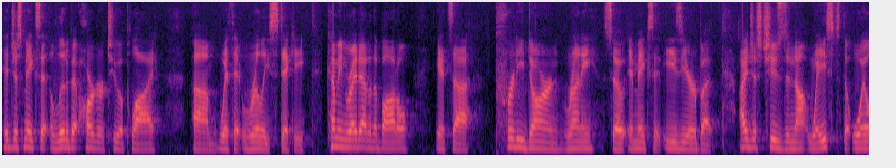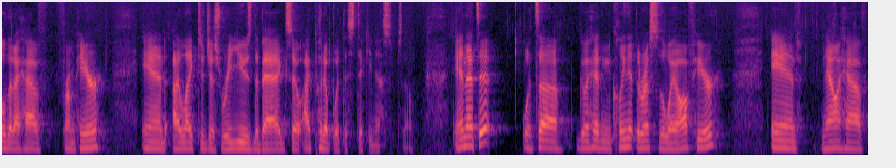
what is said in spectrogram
It just makes it a little bit harder to apply um, with it really sticky. Coming right out of the bottle, it's uh, pretty darn runny, so it makes it easier, but I just choose to not waste the oil that I have from here, and I like to just reuse the bag, so I put up with the stickiness. So, And that's it. Let's uh, go ahead and clean it the rest of the way off here. And now I have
